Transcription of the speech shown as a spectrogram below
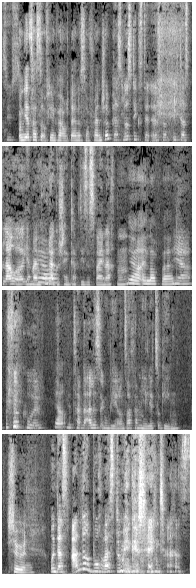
Süß. Und jetzt hast du auf jeden Fall auch Dinosaur Friendship. Das Lustigste ist, dass ich das Blaue ja meinem ja. Bruder geschenkt habe dieses Weihnachten. Ja, I love that. Ja, so cool. ja. Jetzt haben wir alles irgendwie in unserer Familie zugegen. Schön. Und das andere Buch, was du mir geschenkt hast,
